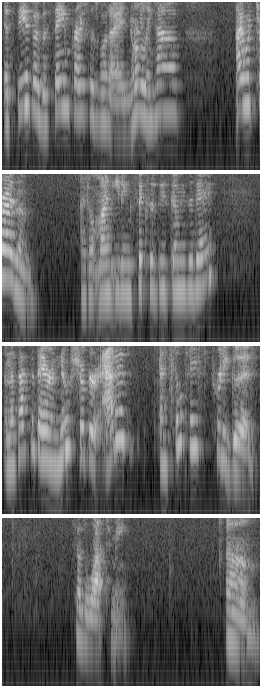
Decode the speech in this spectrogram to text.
If these are the same price as what I normally have, I would try them. I don't mind eating six of these gummies a day. And the fact that they are no sugar added and still taste pretty good says a lot to me. Um,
